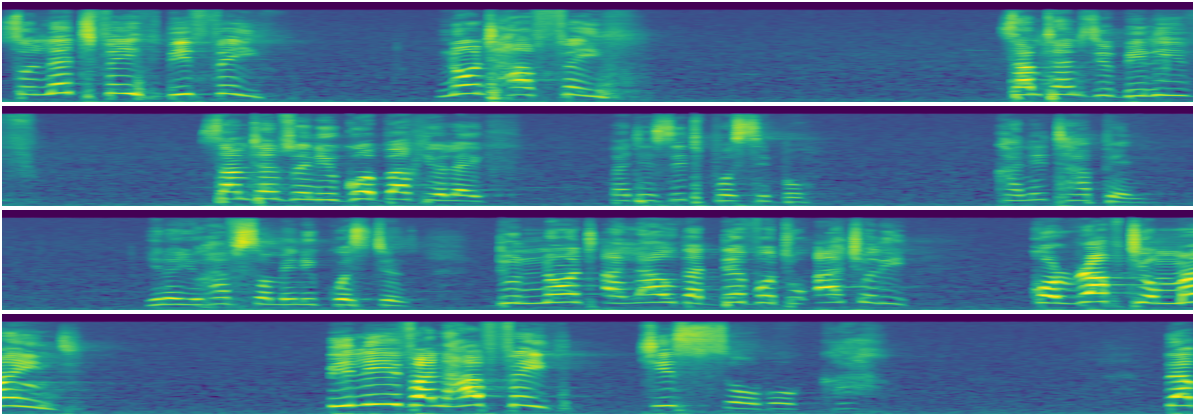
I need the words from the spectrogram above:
So let faith be faith, not have faith. Sometimes you believe. Sometimes when you go back, you're like, but is it possible? Can it happen? You know, you have so many questions. Do not allow the devil to actually corrupt your mind. Believe and have faith. Chisoboka. The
